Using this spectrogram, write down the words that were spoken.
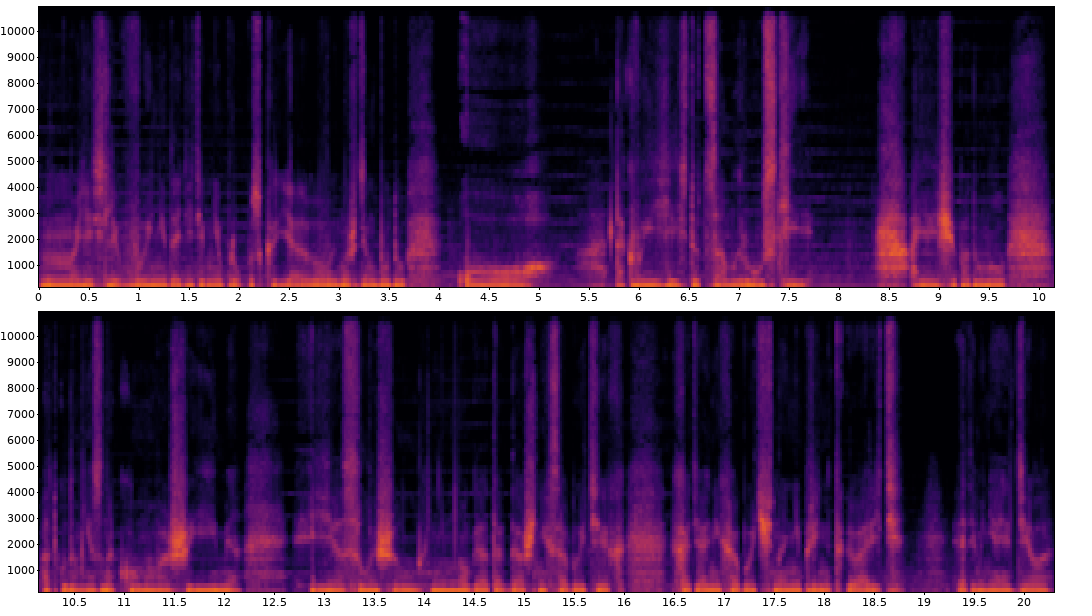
Но если вы не дадите мне пропуска, я вынужден буду... О, так вы и есть тот самый русский. А я еще подумал, откуда мне знакомо ваше имя. Я слышал немного о тогдашних событиях, хотя о них обычно не принято говорить. Это меняет дело.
